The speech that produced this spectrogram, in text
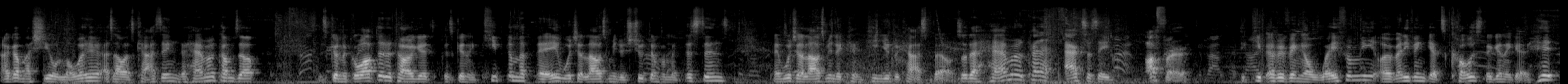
I got my shield lower here as I was casting. The hammer comes up, it's going to go after the target. It's going to keep them at bay, which allows me to shoot them from a distance, and which allows me to continue to cast spells. So the hammer kind of acts as a buffer to keep everything away from me, or if anything gets close, they're going to get hit.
